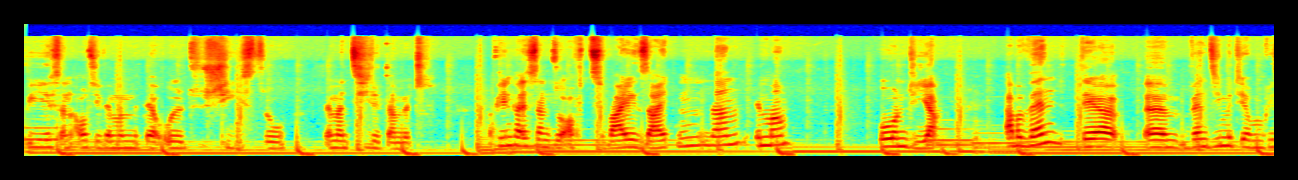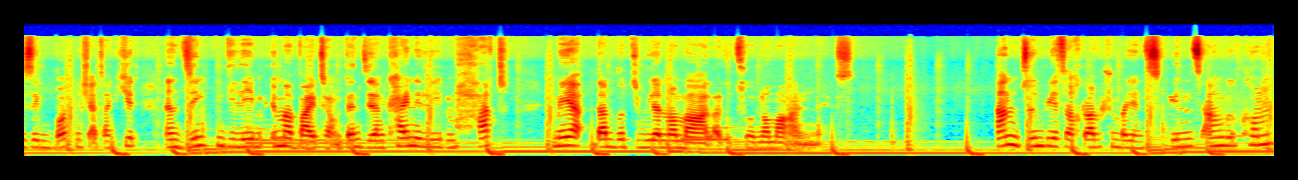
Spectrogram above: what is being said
wie es dann aussieht, wenn man mit der Ult schießt, so, wenn man zielt damit. Auf jeden Fall ist es dann so auf zwei Seiten dann immer. Und ja. Aber wenn der, ähm, wenn sie mit ihrem riesigen Bot nicht attackiert, dann sinken die Leben immer weiter. Und wenn sie dann keine Leben hat mehr, dann wird sie wieder normal, also zur normalen Max. Dann sind wir jetzt auch, glaube ich, schon bei den Skins angekommen.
